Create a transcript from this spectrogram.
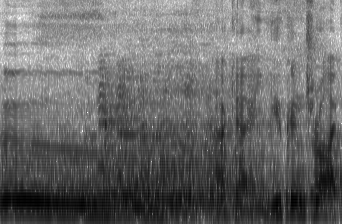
Ooh. Okay, you can try.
